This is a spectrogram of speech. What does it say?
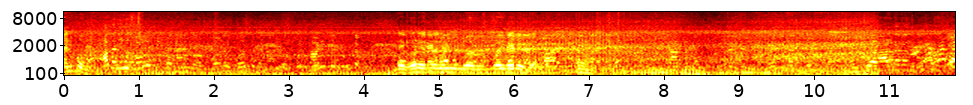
അനുഭവം காரணம் வேணாம்.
